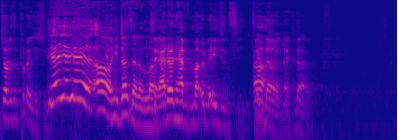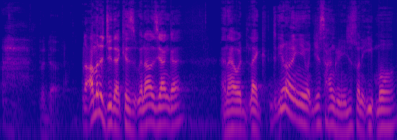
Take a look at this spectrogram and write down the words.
Jonathan, put on your shoes. Yeah, yeah, yeah, yeah. Oh, he does that a lot. It's like I don't have my own agency. It's like Ah. no, like no. Ah, but no. No, I'm gonna do that because when I was younger, and I would like, you know, you're just hungry, and you just want to eat more,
